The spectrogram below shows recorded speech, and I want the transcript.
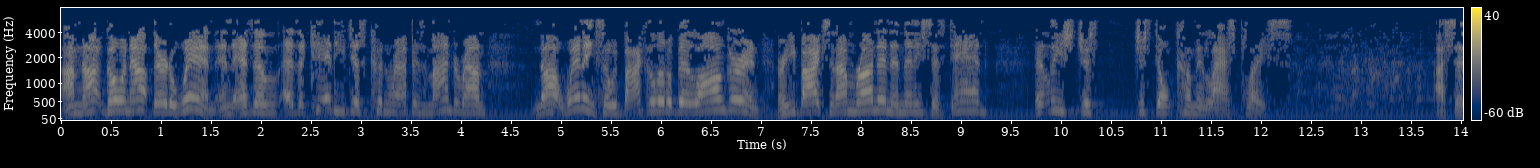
I'm not going out there to win. And as a as a kid, he just couldn't wrap his mind around not winning. So we bike a little bit longer, and or he bikes and I'm running, and then he says, "Dad, at least just just don't come in last place." I said,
